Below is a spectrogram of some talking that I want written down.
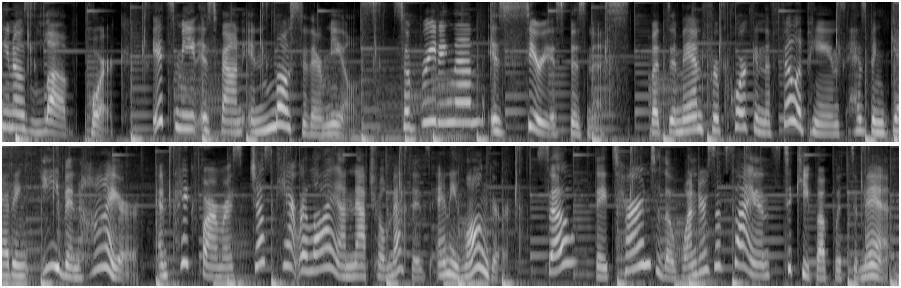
Filipinos love pork. Its meat is found in most of their meals, so breeding them is serious business. But demand for pork in the Philippines has been getting even higher, and pig farmers just can't rely on natural methods any longer. So they turn to the wonders of science to keep up with demand.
